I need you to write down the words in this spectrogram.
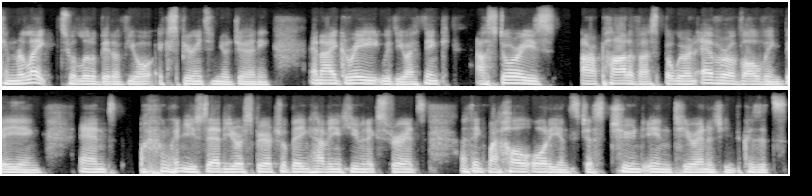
can relate to a little bit of your experience and your journey. And I agree with you. I think our stories are a part of us, but we're an ever evolving being. And when you said you're a spiritual being having a human experience, I think my whole audience just tuned in to your energy because it's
